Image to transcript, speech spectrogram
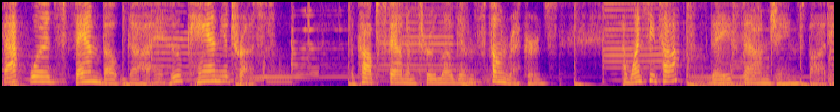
backwoods fanboat guy, who can you trust? The cops found him through Logan's phone records. And once he talked, they found Jane's body.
